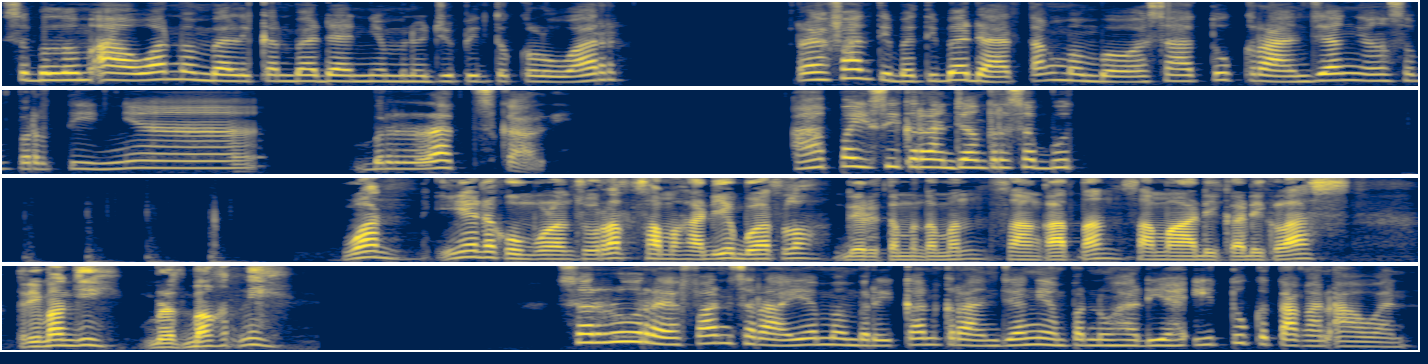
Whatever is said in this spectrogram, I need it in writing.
Sebelum Awan membalikkan badannya menuju pintu keluar, Revan tiba-tiba datang membawa satu keranjang yang sepertinya berat sekali. Apa isi keranjang tersebut? Wan, ini ada kumpulan surat sama hadiah buat lo dari teman-teman seangkatan sama adik-adik kelas. Terima Gi, berat banget nih. Seru Revan seraya memberikan keranjang yang penuh hadiah itu ke tangan Awan.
